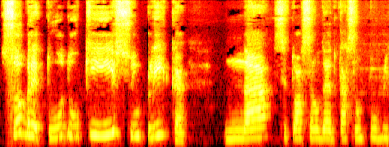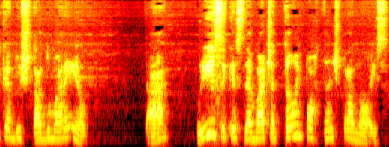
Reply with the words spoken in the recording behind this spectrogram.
sobretudo, o que isso implica na situação da educação pública do Estado do Maranhão. Tá? Por isso é que esse debate é tão importante para nós.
